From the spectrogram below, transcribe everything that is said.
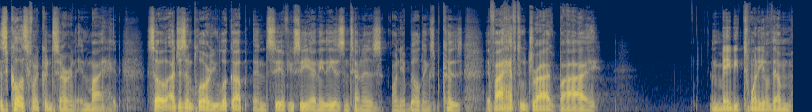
it's a cause for concern in my head. So I just implore you look up and see if you see any of these antennas on your buildings because if I have to drive by maybe 20 of them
